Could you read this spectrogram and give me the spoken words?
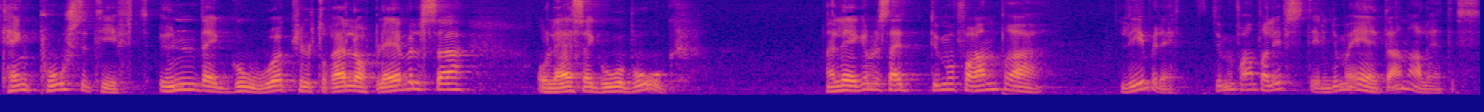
Tenk positivt, unn deg gode kulturelle opplevelser og les ei god bok. Nei, legen vil si du må forandre livet ditt. Du må forandre livsstilen. Du må ete annerledes.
